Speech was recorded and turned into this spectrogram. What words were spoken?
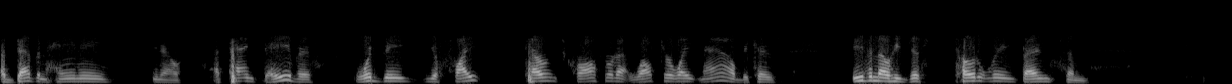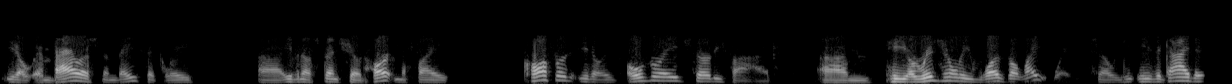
a Devin Haney, you know, a Tank Davis would be you fight Terence Crawford at welterweight now because even though he just totally bent and you know embarrassed them basically, uh, even though Spence showed heart in the fight, Crawford, you know, is over age 35. Um, he originally was a lightweight, so he, he's a guy that's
